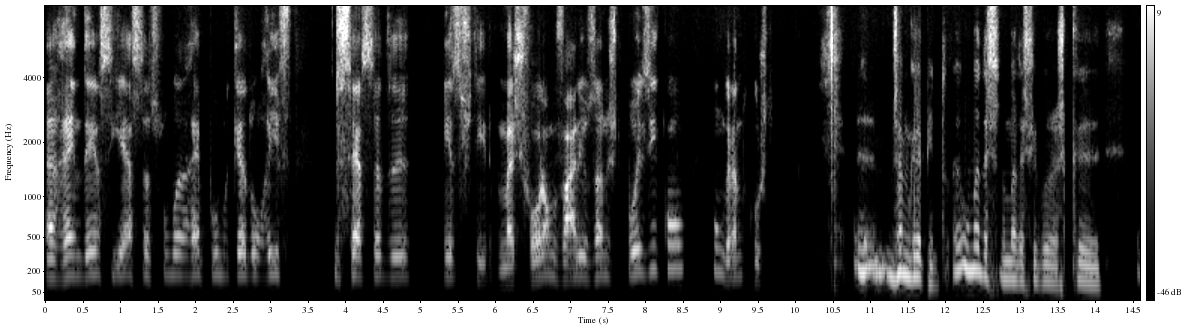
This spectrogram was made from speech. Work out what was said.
a render-se e essa sua República do Rif cessa de existir, mas foram vários anos depois e com um grande custo. Eh, Já me Pinto, uma das, uma das figuras que eh,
